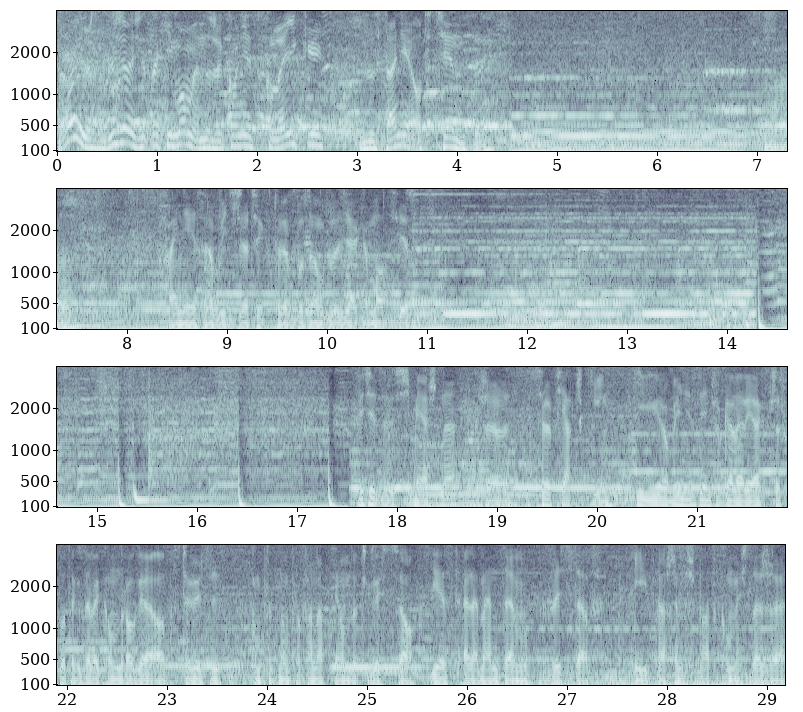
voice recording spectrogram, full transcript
No już zbliża się taki moment, że koniec kolejki zostanie odcięty. Robić rzeczy, które budzą w ludziach emocje. Wiecie co jest śmieszne? Że selfiaczki i robienie zdjęć w galeriach przeszło tak daleką drogę od czegoś, co jest kompletną profanacją do czegoś, co jest elementem wystaw. I w naszym przypadku myślę, że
